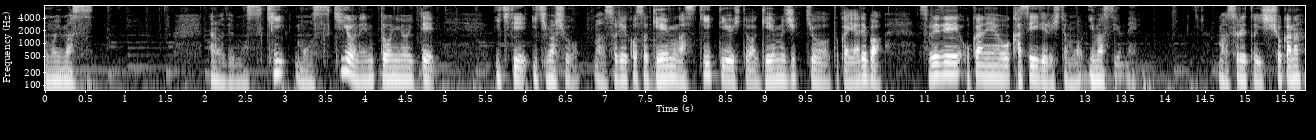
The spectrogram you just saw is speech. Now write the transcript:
思います。なのでもう好きもう好きを念頭に置いて生きていきましょう。まあそれこそゲームが好きっていう人はゲーム実況とかやればそれでお金を稼いでる人もいますよね。まあそれと一緒かな。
